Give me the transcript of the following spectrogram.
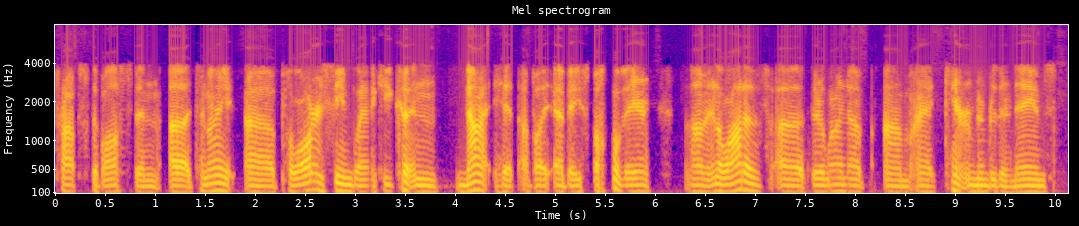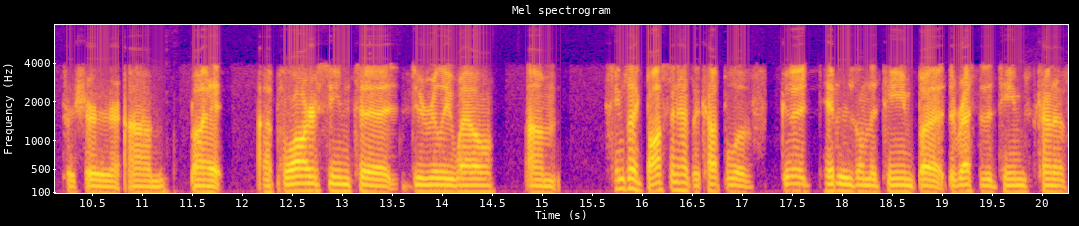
props to Boston. Uh, tonight, uh, Pillar seemed like he couldn't not hit a, a baseball there. Um, and a lot of uh, their lineup, um, I can't remember their names for sure, um, but uh, Pillar seemed to do really well. Um, seems like Boston has a couple of good hitters on the team, but the rest of the team's kind of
